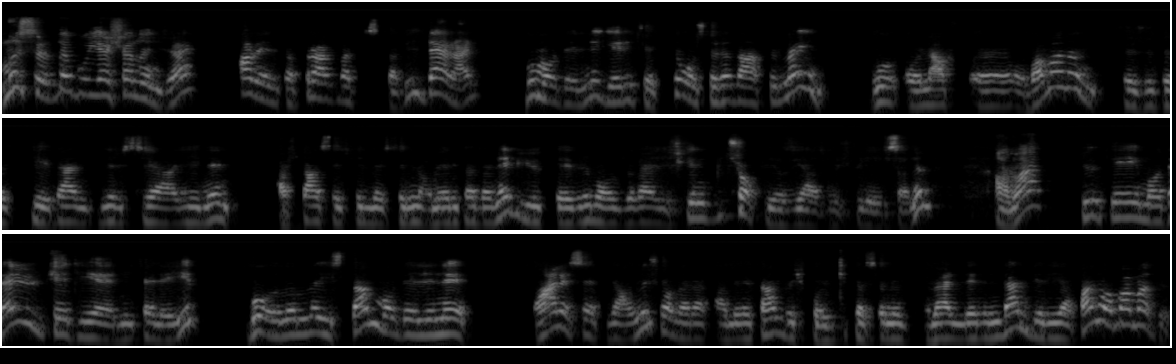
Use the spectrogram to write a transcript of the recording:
Mısır'da bu yaşanınca Amerika pragmatik stabil derhal bu modelini geri çekti. O sırada hatırlayın bu o laf e, Obama'nın sözüdür ki ben bir siyahinin başkan seçilmesinin Amerika'da ne büyük devrim olduğuna ilişkin birçok yazı yazmış bir insanım. Ama Türkiye'yi model ülke diye niteleyip bu ılımlı İslam modelini maalesef yanlış olarak Amerikan dış politikasının temellerinden biri yapan Obama'dır.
